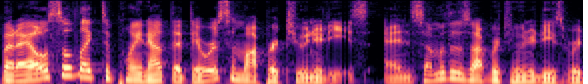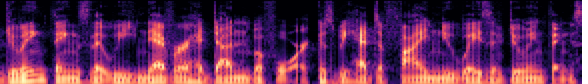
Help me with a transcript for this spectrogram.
But I also like to point out that there were some opportunities, and some of those opportunities were doing things that we never had done before because we had to find new ways of doing things.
